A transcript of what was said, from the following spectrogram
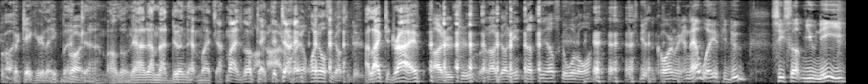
Right. particularly. But Right. um, although now that I'm not doing that much, I might as well take the I don't know, time. What else you got to do? I like to drive. I do too, and I got ain't nothing else going on. Just get in the car and, and that way, if you do see something you need,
